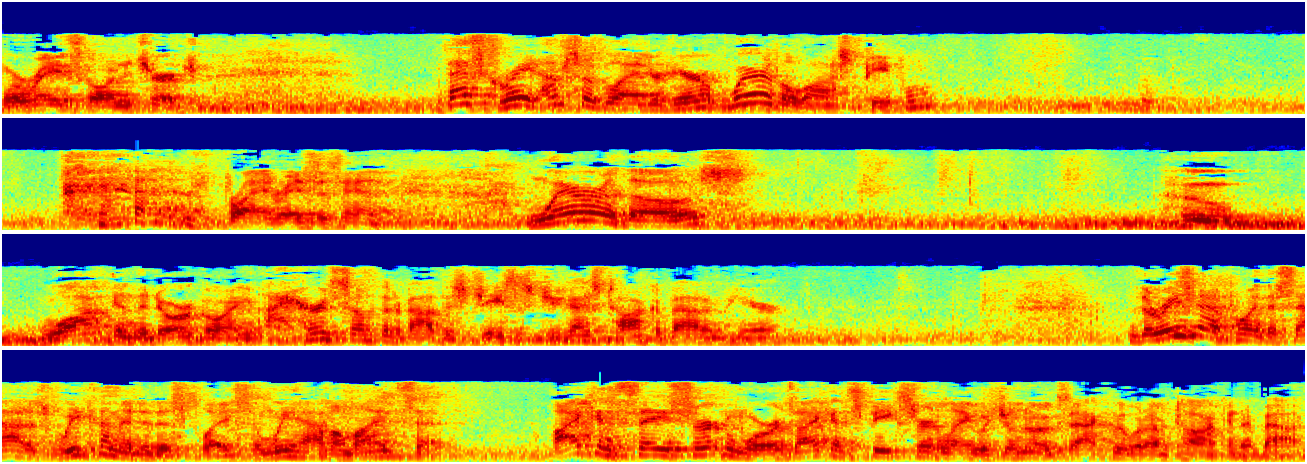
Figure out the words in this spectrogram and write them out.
We're raised going to church. That's great. I'm so glad you're here. Where are the lost people? Brian raised his hand. Where are those who walked in the door going, I heard something about this Jesus. Do you guys talk about him here? The reason I point this out is we come into this place and we have a mindset. I can say certain words, I can speak certain language, you'll know exactly what I'm talking about.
